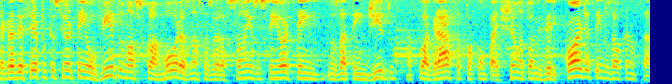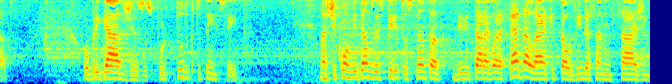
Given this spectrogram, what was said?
te agradecer porque o Senhor tem ouvido o nosso clamor, as nossas orações, o Senhor tem nos atendido, a tua graça, a tua compaixão, a tua misericórdia tem nos alcançado. Obrigado, Jesus, por tudo que tu tens feito. Nós te convidamos, Espírito Santo, a visitar agora cada lar que está ouvindo essa mensagem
